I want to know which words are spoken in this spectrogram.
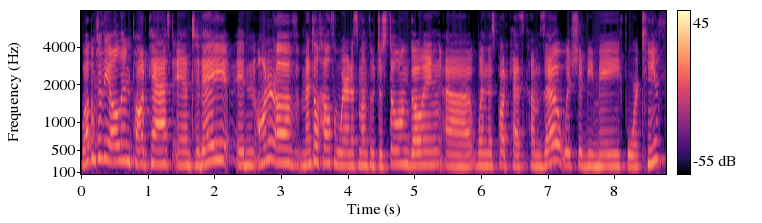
Welcome to the All In podcast. And today, in honor of Mental Health Awareness Month, which is still ongoing uh, when this podcast comes out, which should be May 14th,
